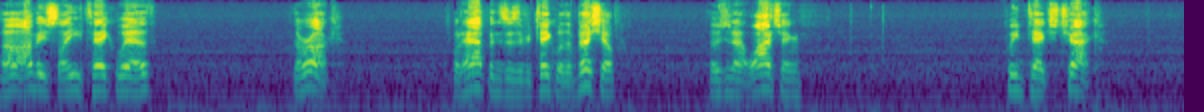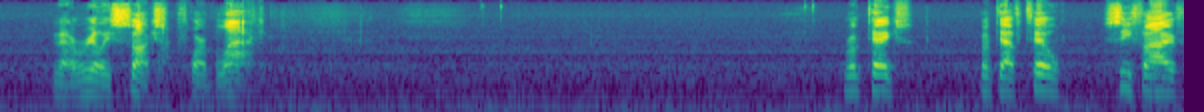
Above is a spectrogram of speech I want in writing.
Well, obviously, you take with the rook. What happens is if you take with a bishop, those who are not watching, queen takes check. And that really sucks for black. Rook takes. Rook to f2. c5.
